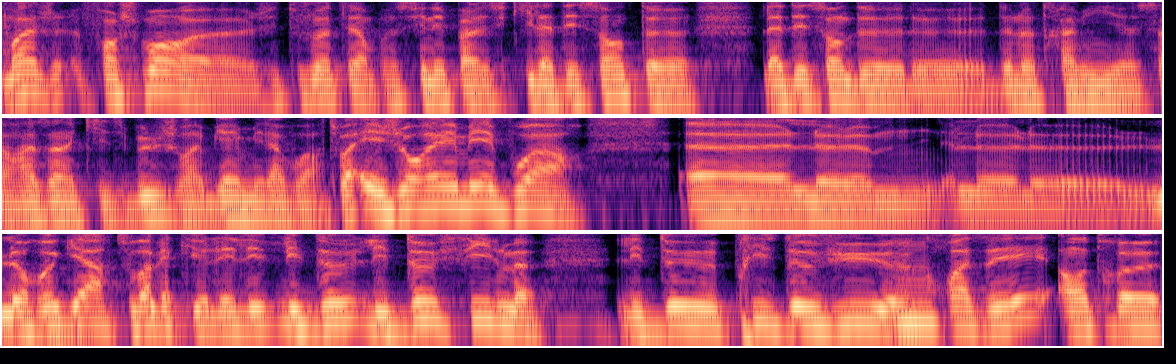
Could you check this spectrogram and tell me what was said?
Moi, franchement, euh, j'ai toujours été impressionné par le ski, la descente, euh, la descente de, de, de notre ami euh, Sarrazin à Kitzbühel. J'aurais bien aimé la voir. Tu vois, et j'aurais aimé voir euh, le, le, le le regard, tu vois, avec les, les, les deux les deux films, les deux prises de vue euh, Mm. croisées entre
